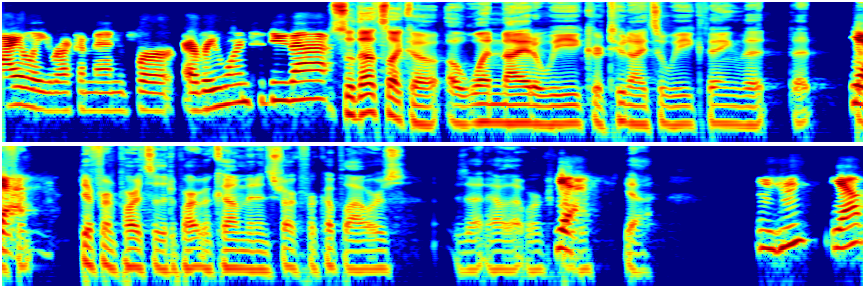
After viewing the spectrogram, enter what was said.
highly recommend for everyone to do that. So that's like a, a one night a week or two nights a week thing that that Yes. Different, parts of the department come and instruct for a couple hours. Is that how that works? Probably? Yeah. Mm-hmm. Yep.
